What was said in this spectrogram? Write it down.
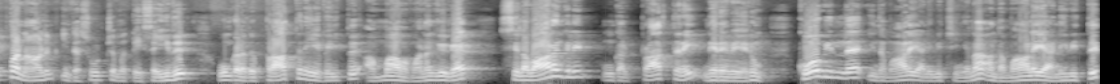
எப்போ நாளும் இந்த சூட்சமத்தை செய்து உங்களது பிரார்த்தனையை வைத்து அம்மாவை வணங்குக. சில வாரங்களில் உங்கள் பிரார்த்தனை நிறைவேறும். கோவிலில் இந்த மாலையை அணிவிச்சிங்கன்னா அந்த மாலையை அணிவித்து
